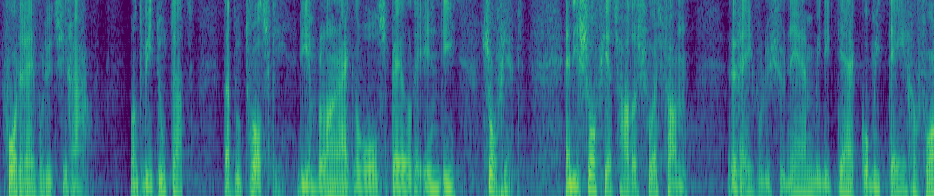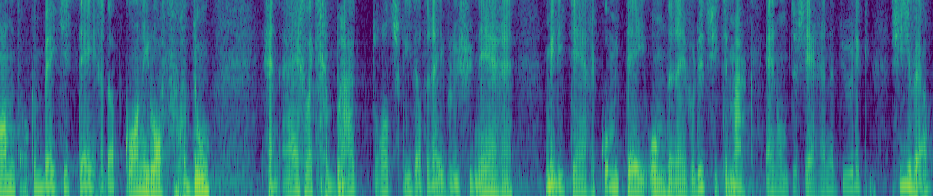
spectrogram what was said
voor de revolutie gehouden. Want wie doet dat? Dat doet Trotsky, die een belangrijke rol speelde in die Sovjet. En die Sovjets hadden een soort van revolutionair militair comité gevormd, ook een beetje tegen dat Kornilov gedoe. En eigenlijk gebruikt Trotsky dat revolutionaire militaire comité om de revolutie te maken. En om te zeggen natuurlijk, zie je wel,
